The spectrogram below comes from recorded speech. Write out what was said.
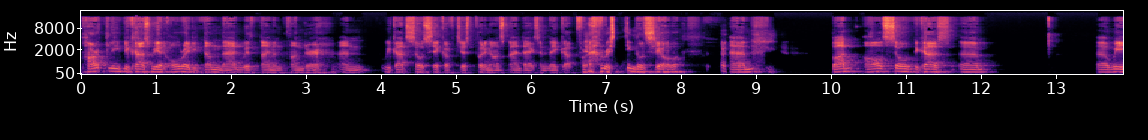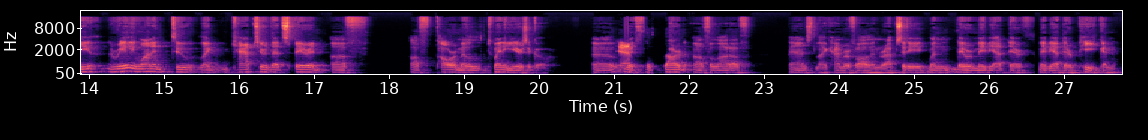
partly because we had already done that with Diamond Thunder, and we got so sick of just putting on spandex and makeup for every single show. Um, but also because um, uh, we really wanted to like capture that spirit of of power metal 20 years ago uh, yeah. with the start of a lot of bands like Hammerfall and Rhapsody when they were maybe at their maybe at their peak and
